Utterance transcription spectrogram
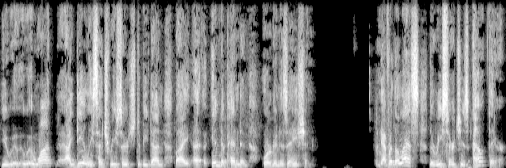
You want ideally such research to be done by an independent organization. Nevertheless, the research is out there.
